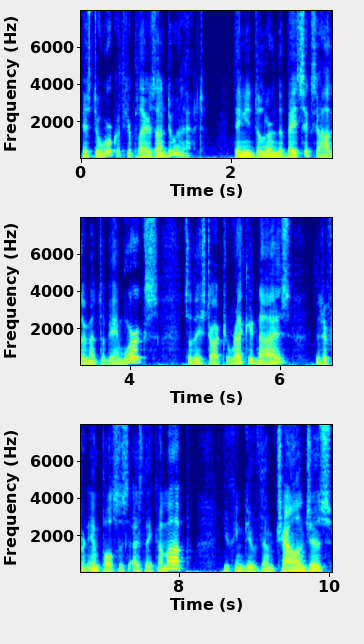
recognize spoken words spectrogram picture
is to work with your players on doing that. They need to learn the basics of how their mental game works so they start to recognize the different impulses as they come up. You can give them challenges,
